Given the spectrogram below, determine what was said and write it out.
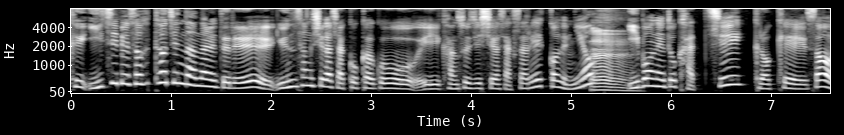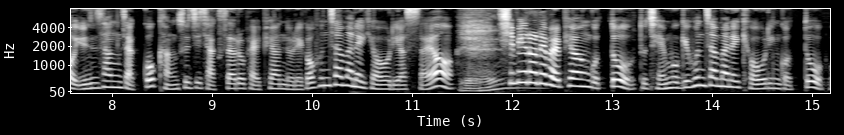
그 이 집에서 흩어진 나날들을 윤상 씨가 작곡하고 이 강수지 씨가 작사를 했거든요. 네. 이번에도 같이 그렇게 해서 윤상 작곡, 강수지 작사로 발표한 노래가 혼자만의 겨울이었어요. 예. 11월에 발표한 것도 또 제목이 혼자만의 겨울인 것도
